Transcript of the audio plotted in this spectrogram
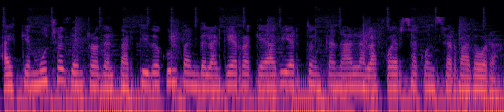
al que muchos dentro del partido culpan de la guerra que ha abierto en canal a la fuerza conservadora.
